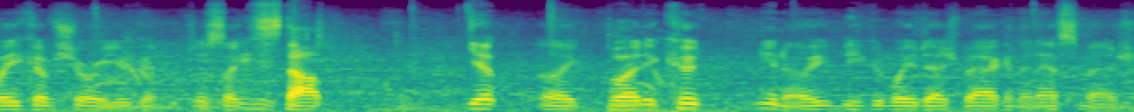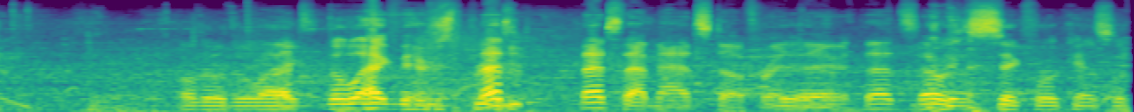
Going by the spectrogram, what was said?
wake up sure you can just like Mhm. stop. Yep. Like, but it could you know, he, he could wave dash back and then F smash. Although the lag, the lag there is pretty. That's that's that mad stuff right Yeah. there. That's that was a sick float cancel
